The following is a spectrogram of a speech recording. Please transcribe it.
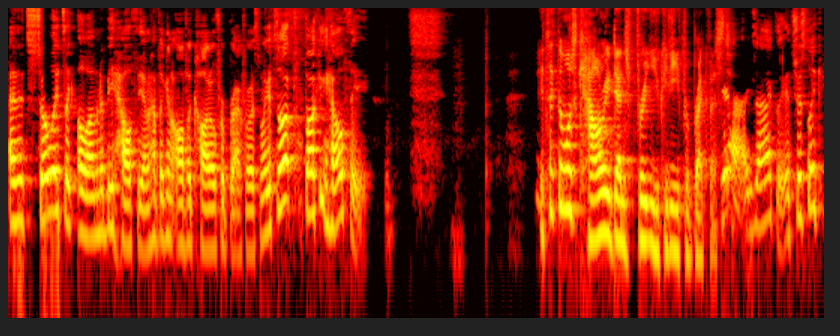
And it's so it's like, oh, I'm gonna be healthy. I'm gonna have like an avocado for breakfast. I'm like, it's not fucking healthy. It's like the most calorie dense fruit you could eat for breakfast. Yeah, exactly. It's just like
